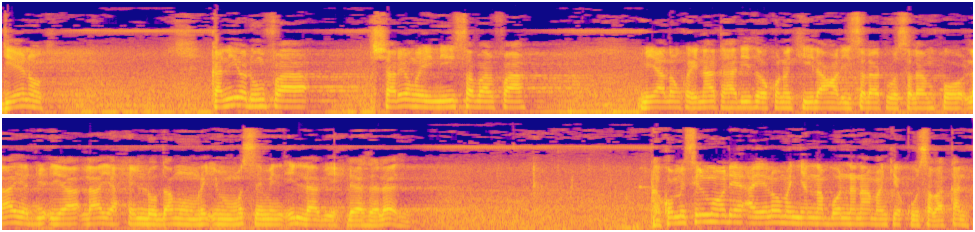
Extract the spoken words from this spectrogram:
jeenoke kaniyo ɗum fa shari'o ni sabar fa mi ye lon ko inata hadise o kono kiila alayhi salatu wasalam ko la, ya, la yahillu damu mri'in muslimin illa bi ihda thalathi ko misilmo de a yeloma ñanna bonnanamanke ku saba kanta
